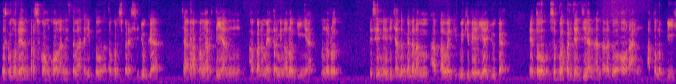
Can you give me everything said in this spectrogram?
Terus kemudian persekongkolan istilah itu atau konspirasi juga cara pengertian apa namanya terminologinya menurut di sini dicantumkan dalam apa Wiki- Wikipedia juga yaitu sebuah perjanjian antara dua orang atau lebih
